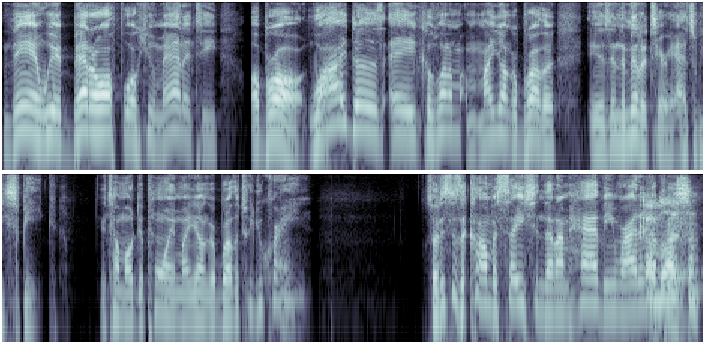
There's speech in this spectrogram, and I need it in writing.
then we're better off for humanity abroad. Why does a, because one of my, my younger brother is in the military as we speak. You're talking about deploying my younger brother to Ukraine. So this is a conversation that I'm having right now. God bless him.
